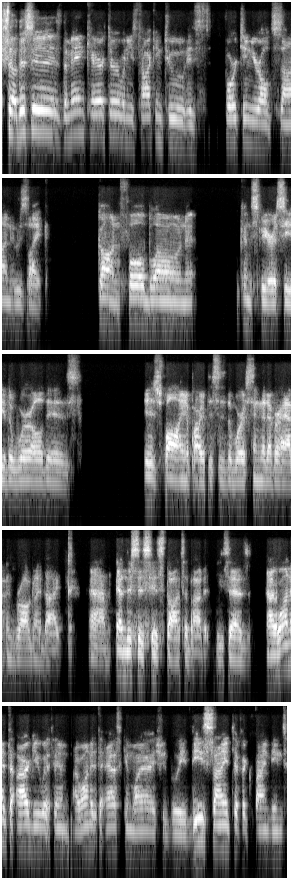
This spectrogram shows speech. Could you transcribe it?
So this is the main character when he's talking to his 14 year old son who's like gone full blown conspiracy. The world is is falling apart. This is the worst thing that ever happens. We're all going to die. Um, and this is his thoughts about it. He says, I wanted to argue with him. I wanted to ask him why I should believe these scientific findings,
